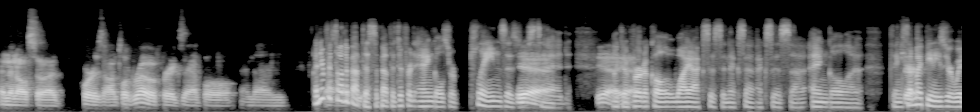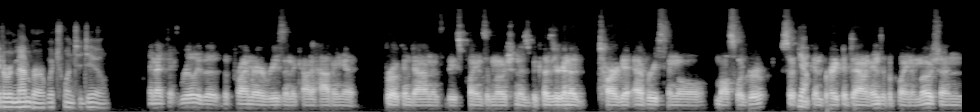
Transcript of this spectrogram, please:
and then also a horizontal row, for example, and then I never thought uh, about this about the different angles or planes, as you Yeah, said, yeah, like yeah. a vertical y-axis and x-axis uh, angle uh, things. Sure. That might be an easier way to remember which one to do. And I think really the the primary reason to kind of having it broken down into these planes of motion is because you're going to target every single muscle group. So if you can break it down into the plane of motion,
